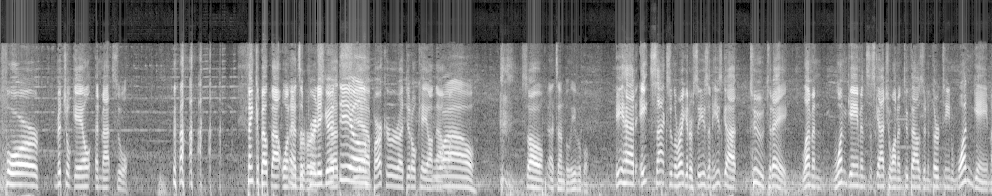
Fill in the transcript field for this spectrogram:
for Mitchell Gale and Matt Sewell. Think about that one. in That's a pretty good That's- deal. Yeah, Barker uh, did okay on that one. wow, So that's unbelievable. he had eight sacks in the regular season. He's got two today. Lemon, one game in Saskatchewan in 2013, one game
